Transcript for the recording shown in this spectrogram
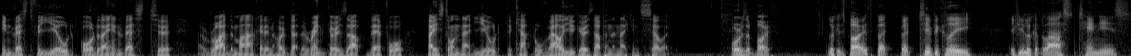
invest for yield, or do they invest to ride the market and hope that the rent goes up, therefore based on that yield, the capital value goes up and then they can sell it? Or is it both? Look, it's both, but but typically, if you look at the last ten years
